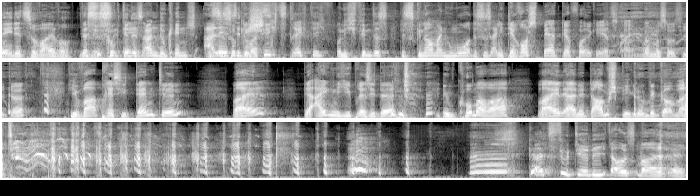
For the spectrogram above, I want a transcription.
Designated Survivor. Das ist- Guck dir ey, das an, du kennst das alle ist so geschichtsträchtig und ich finde es, das ist genau mein Humor. Das ist eigentlich der Rossberg der Folge jetzt ein, wenn man so sieht. Ja? Die war Präsidentin, weil der eigentliche Präsident im Koma war, weil er eine Darmspiegelung bekommen hat. Kannst du dir nicht ausmalen, ey.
